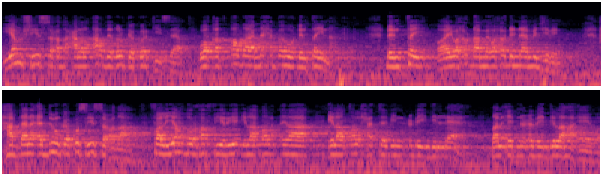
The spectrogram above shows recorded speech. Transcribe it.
yamshii socda cala alardi dhulka korkiisa waqad qadaa naxbahu dhintayna dhintay oo ay wax u dhinnaa ma jirin haddana adduunka ku sii socdaa falyandur ha fiiriyo ilaa طalxata bin cubaydillaah طalxi bni cubaydilah ha eego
